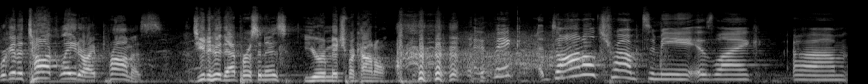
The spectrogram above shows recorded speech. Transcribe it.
We're gonna talk later. I promise. Do you know who that person is? You're Mitch McConnell. I think Donald Trump to me is like, um,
